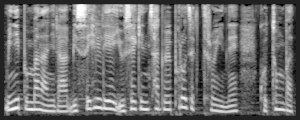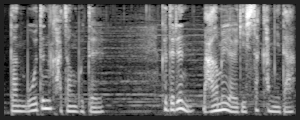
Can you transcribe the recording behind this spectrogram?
미니뿐만 아니라 미스 힐리의 유색인 차별 프로젝트로 인해 고통받던 모든 가정부들. 그들은 마음을 열기 시작합니다.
